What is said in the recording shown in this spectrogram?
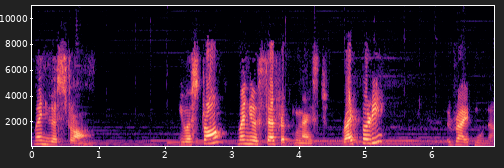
when you are strong. You are strong when you are self recognized. Right, Pari? Right, Mona.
